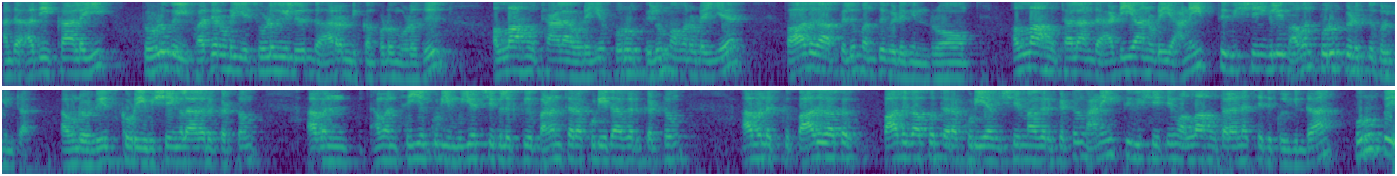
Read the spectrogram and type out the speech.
அந்த அதிகாலை தொழுகை ஃபஜருடைய தொழுகையிலிருந்து ஆரம்பிக்கப்படும் பொழுது அல்லாஹு தாலாவுடைய பொறுப்பிலும் அவனுடைய பாதுகாப்பிலும் வந்து விடுகின்றோம். அல்லாஹு தாலா அந்த அடியானுடைய அனைத்து விஷயங்களையும் அவன் பொறுப்பெடுத்துக் கொள்கின்றான். அவனுடைய ரிஸ்குடைய விஷயங்களாக இருக்கட்டும் அவன் அவன் செய்யக்கூடிய முயற்சிகளுக்கு பணம் தரக்கூடியதாக இருக்கட்டும் அவனுக்கு பாதுகாக்க பாதுகாப்பு தரக்கூடிய விஷயமாக இருக்கட்டும் அனைத்து விஷயத்தையும் அல்லாஹு தலன என்ன செய்து கொள்கின்றான்? பொறுப்பை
